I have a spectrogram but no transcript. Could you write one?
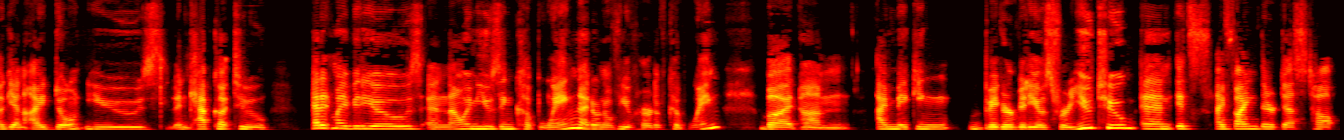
again, I don't use and CapCut to edit my videos, and now I'm using Kapwing. I don't know if you've heard of Kapwing, but um, I'm making bigger videos for YouTube, and it's I find their desktop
